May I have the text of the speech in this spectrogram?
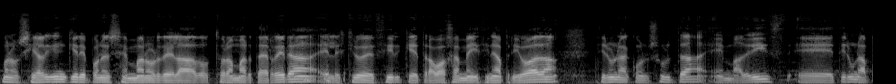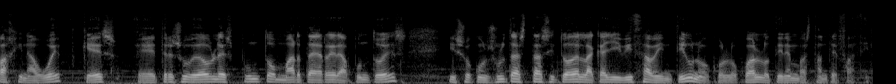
Bueno, si alguien quiere ponerse en manos de la doctora Marta Herrera, eh, les quiero decir que trabaja en medicina privada, tiene una consulta en Madrid, eh, tiene una página web que es eh, www.martaherrera.es y su consulta está situada en la calle Ibiza 21, con lo cual lo tienen bastante fácil.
